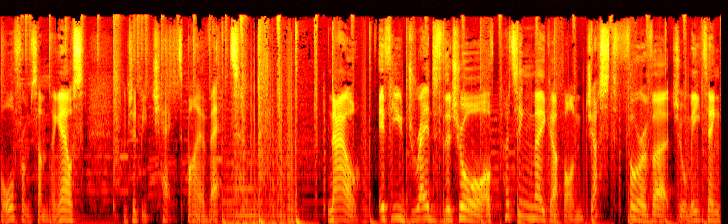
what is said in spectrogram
or from something else and should be checked by a vet. Now, if you dread the chore of putting makeup on just for a virtual meeting,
